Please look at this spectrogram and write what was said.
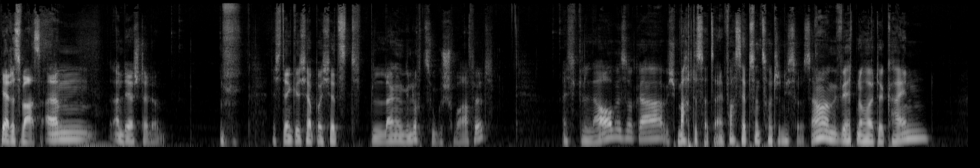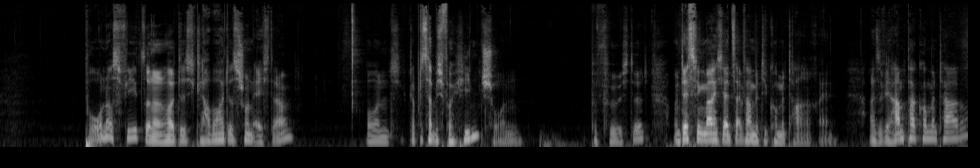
Ja, das war's. Ähm, an der Stelle. Ich denke, ich habe euch jetzt lange genug zugeschwafelt. Ich glaube sogar, ich mache das jetzt einfach, selbst wenn es heute nicht so ist. Sagen wir mal, wir hätten heute keinen Bonus-Feed, sondern heute, ich glaube, heute ist schon echter. Und ich glaube, das habe ich vorhin schon befürchtet. Und deswegen mache ich jetzt einfach mit die Kommentare rein. Also wir haben ein paar Kommentare,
